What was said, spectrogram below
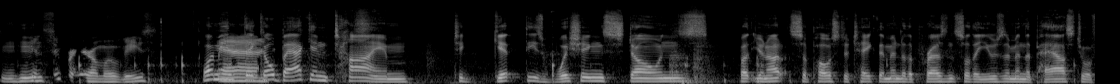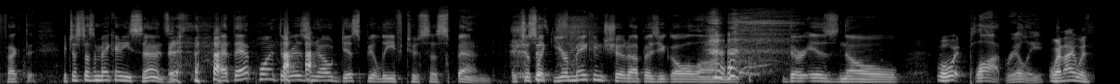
Mhm. in superhero movies. Well, I mean, they go back in time to get these wishing stones, but you're not supposed to take them into the present, so they use them in the past to affect it. It just doesn't make any sense. At that point, there is no disbelief to suspend. It's just like you're making shit up as you go along. There is no Well, plot, really. when I was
